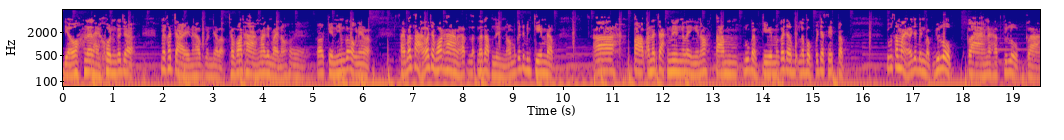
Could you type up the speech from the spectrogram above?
เดี๋ยวหลาย ๆ คนก็จะไม่เข้าใจนะครับ มันจะแบบเฉพาะทางมากเกินไปเนาะเออก็เกมนี้มันก็ออกแนวแบบ สายภาษาก็เฉพาะทางนะครับระระดับหนึ่งเนาะมันก็จะเป็นเกมแบบอ่าปราบอาณาจักรหนึ่งอะไรอย่างเงี้ยเนาะตามรูปแบบเกมมันก็จะระบบก็จะเซตแบบยุคสมัยก็จะเป็นแบบยุโรปกลางนะครับ ยุโรปกลาง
